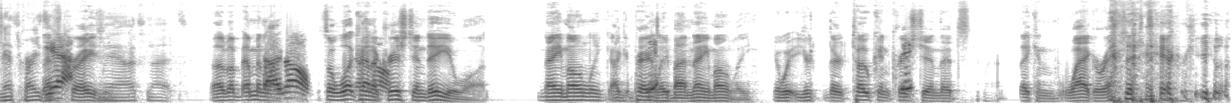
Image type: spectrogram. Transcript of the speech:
That's crazy. that's Yeah. crazy. Yeah, that's nuts. Uh, I mean, I know. so what I kind of. Christian do you want? Name only. Like, apparently by name only. You know, You're they're token Christian that's they can wag around out there. You know.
